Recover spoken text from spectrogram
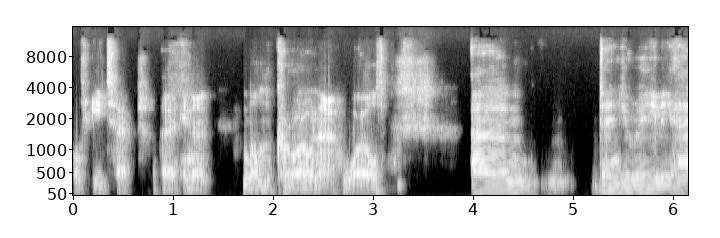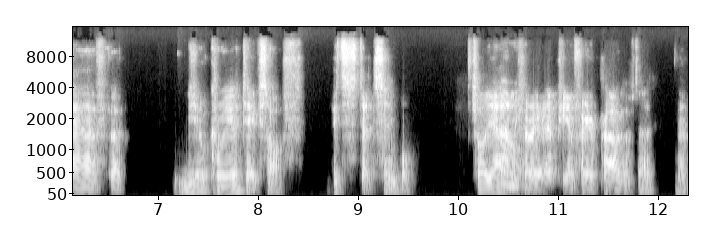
of etep uh, in a non-corona world um, then you really have a, your career takes off. It's that simple. So yeah, I'm very happy and very proud of that. Yeah,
